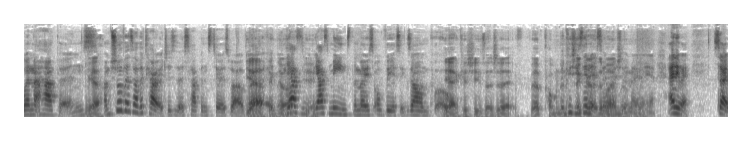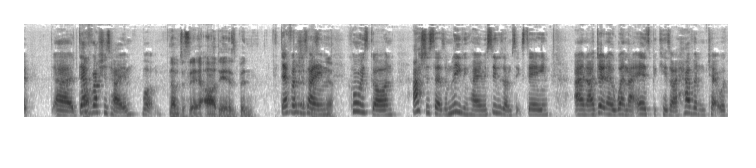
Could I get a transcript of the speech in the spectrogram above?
when that happens. Yeah. I'm sure there's other characters that this happens to as well. But Yeah, I think there are Yas- few. Yasmeen's the most obvious example. Yeah, because she's such a, a prominent because she's in figure it the so moment. much at the moment. Yeah. Anyway, so uh, Dev Oh. rushes home. What? No, I'm just saying, Aadi has been. Dev rushes Yeah, home. yeah. Corey's gone. Asha says, I'm leaving home as soon as I'm 16. And I don't know when that is because I haven't checked with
